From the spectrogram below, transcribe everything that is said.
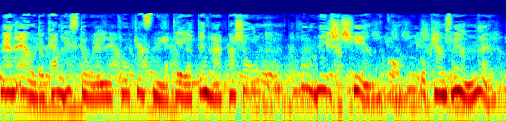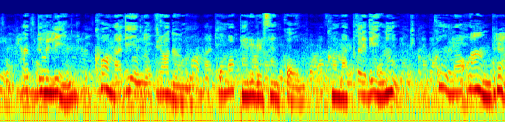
Men ändå kan historien kokas ner till att den här personen, Onishchenko, och hans vänner, Abdulin, komma Vinogradov, komma Peridesenkov, komma Predinok, komma och andra,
